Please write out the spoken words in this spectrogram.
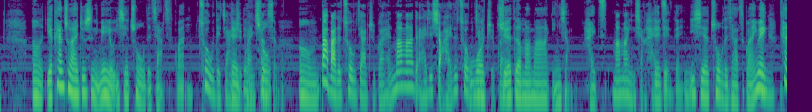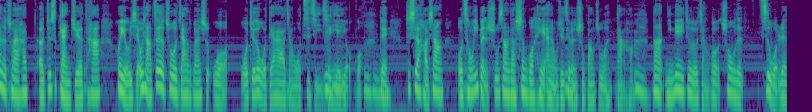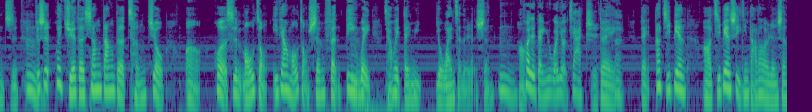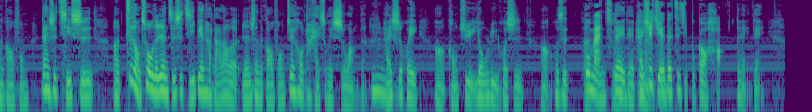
嗯、呃，也看出来，就是里面有一些错误的价值观，错误的价值观像什么？嗯，爸爸的错误价值观，还是妈妈的，还是小孩的错误价值观？我觉得妈妈影响孩子，妈妈影响孩子，对对对，嗯、一些错误的价值观，因为看得出来他，他呃，就是感觉他会有一些，我想这个错误价值观是我，我觉得我等下要讲，我自己以前也有过，嗯、对，就是好像。我从一本书上叫《胜过黑暗》，我觉得这本书帮助我很大哈。嗯，那里面就有讲过错误的自我认知，嗯，就是会觉得相当的成就，呃，或者是某种一定要某种身份地位才会等于有完整的人生，嗯，好，或者等于我有价值，对，对。那即便啊，即便是已经达到了人生的高峰，但是其实。呃，这种错误的认知是，即便他达到了人生的高峰，最后他还是会失望的，嗯，还是会啊、呃、恐惧、忧虑，或是啊、呃，或是、呃、不满足，对对，还是觉得自己不够好，对对。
